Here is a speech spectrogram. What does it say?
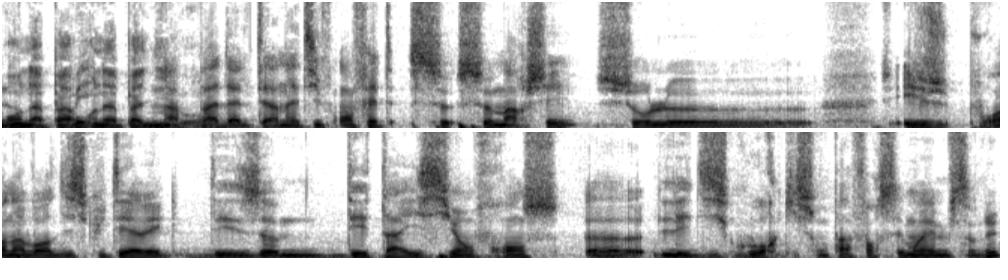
On n'a pas, on n'a pas de pas d'alternative. En fait, ce, marché sur le et pour en avoir discuté avec des hommes d'État ici en France, euh, les discours qui sont pas forcément les mêmes,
